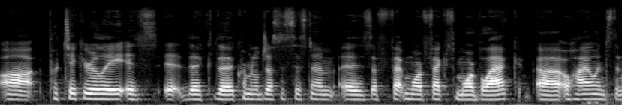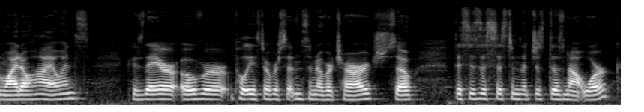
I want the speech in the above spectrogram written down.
uh, particularly, it's, it, the, the criminal justice system is more affects more black uh, Ohioans than white Ohioans because they are over policed, over sentenced, and overcharged. So this is a system that just does not work.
